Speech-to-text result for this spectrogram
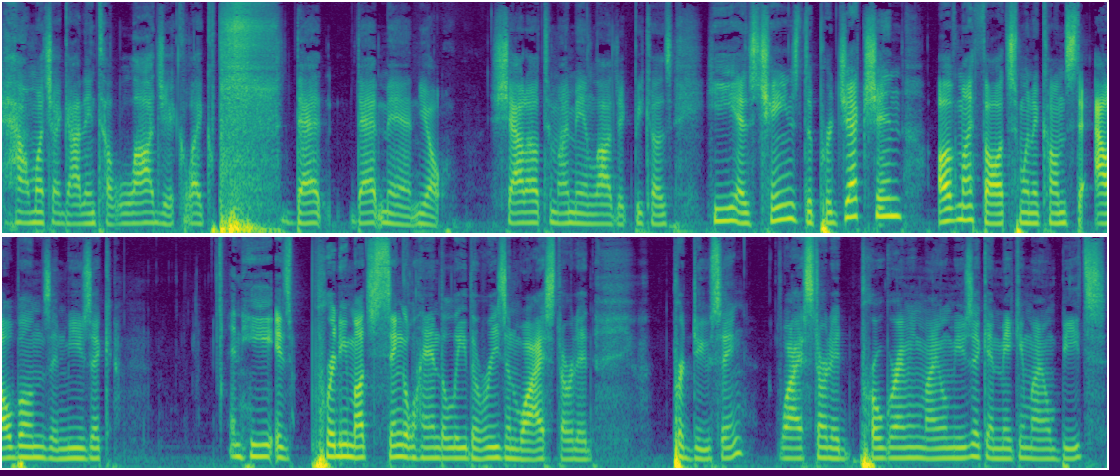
how much I got into Logic like that that man, yo. Shout out to my man Logic because he has changed the projection of my thoughts when it comes to albums and music. And he is pretty much single handedly the reason why I started producing, why I started programming my own music and making my own beats.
